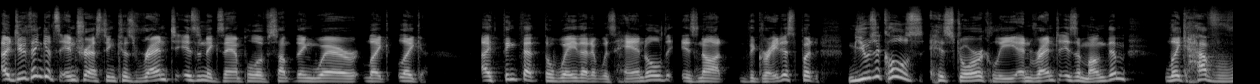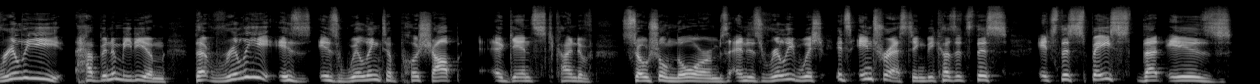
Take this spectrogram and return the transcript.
I do think it's interesting because Rent is an example of something where, like, like I think that the way that it was handled is not the greatest, but musicals historically, and Rent is among them, like have really have been a medium that really is is willing to push up against kind of social norms and is really wish it's interesting because it's this it's this space that is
